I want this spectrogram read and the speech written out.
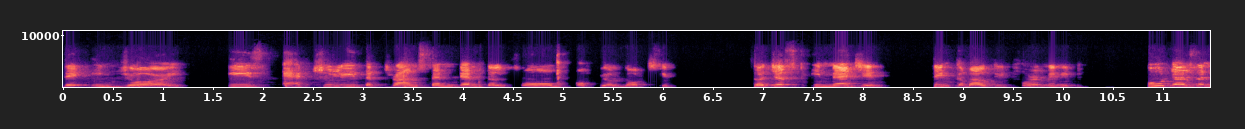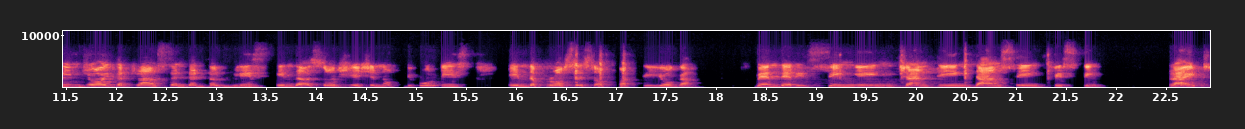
they enjoy is actually the transcendental form of your lordship. So just imagine, think about it for a minute. Who doesn't enjoy the transcendental bliss in the association of devotees in the process of bhakti yoga? When there is singing, chanting, dancing, feasting, right?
